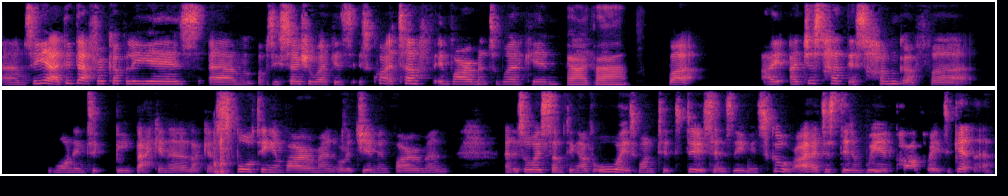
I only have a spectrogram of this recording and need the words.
Um, so yeah, I did that for a couple of years. Um, obviously, social work is, is quite a tough environment to work in. Yeah, I bet. But I I just had this hunger for wanting to be back in a like a sporting environment or a gym environment, and it's always something I've always wanted to do since leaving school. Right, I just did a weird pathway to get there.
